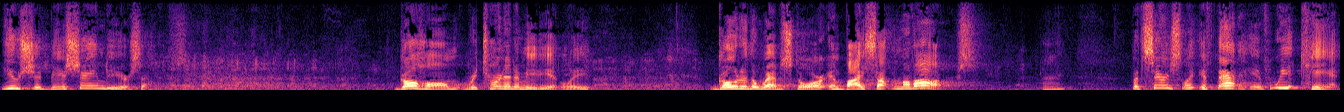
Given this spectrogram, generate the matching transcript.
You should be ashamed of yourselves. Go home, return it immediately, go to the web store and buy something of ours. But seriously, if that if we can't,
